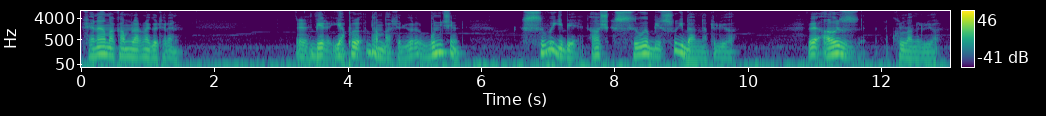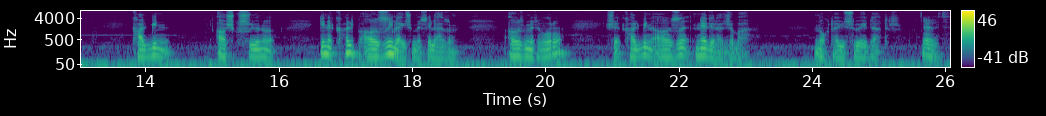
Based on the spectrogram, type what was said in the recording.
fena makamlarına götüren Evet. bir yapıdan bahsediyoruz. Bunun için sıvı gibi, aşk sıvı bir su gibi anlatılıyor. Ve ağız kullanılıyor. Kalbin aşk suyunu yine kalp ağzıyla içmesi lazım. Ağız metaforu işte kalbin ağzı nedir acaba? Noktayı süveydadır. Evet.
